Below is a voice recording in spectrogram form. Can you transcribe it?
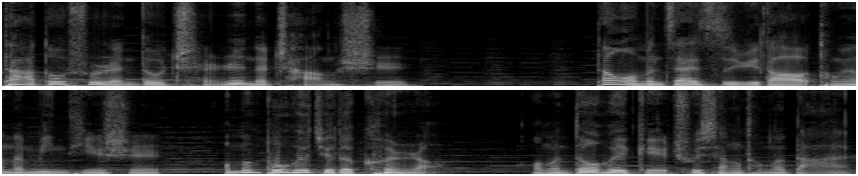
大多数人都承认的常识。当我们再次遇到同样的命题时，我们不会觉得困扰，我们都会给出相同的答案。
